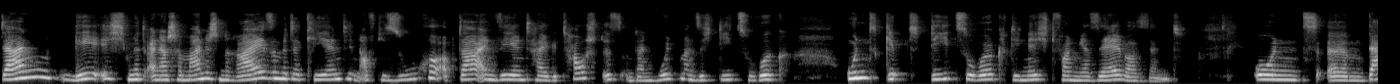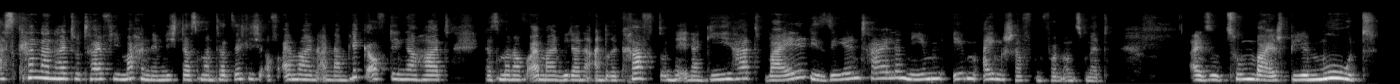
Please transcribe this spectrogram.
dann gehe ich mit einer schamanischen Reise mit der Klientin auf die Suche, ob da ein Seelenteil getauscht ist und dann holt man sich die zurück und gibt die zurück, die nicht von mir selber sind. Und ähm, das kann dann halt total viel machen, nämlich dass man tatsächlich auf einmal einen anderen Blick auf Dinge hat, dass man auf einmal wieder eine andere Kraft und eine Energie hat, weil die Seelenteile nehmen eben Eigenschaften von uns mit. Also zum Beispiel Mut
